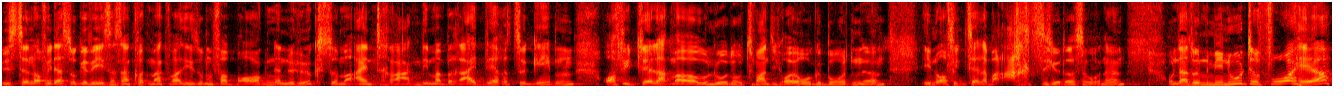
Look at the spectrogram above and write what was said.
wisst ihr noch, wie das so gewesen ist. Dann konnte man quasi so eine verborgene Höchstsumme eintragen, die man bereit wäre zu geben. Offiziell hat man aber nur so 20 Euro geboten, ne? inoffiziell aber 80 oder so. Ne? Und dann so eine Minute vorher,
